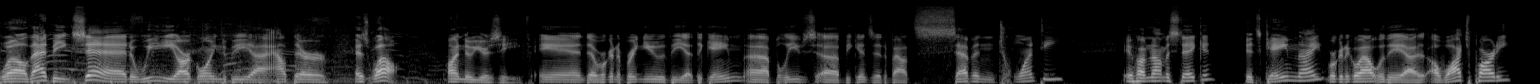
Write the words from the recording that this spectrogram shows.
Well, that being said, we are going to be uh, out there as well on New Year's Eve, and uh, we're going to bring you the uh, the game. Uh, believes uh, begins at about seven twenty, if I'm not mistaken. It's game night. We're going to go out with a, uh, a watch party.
